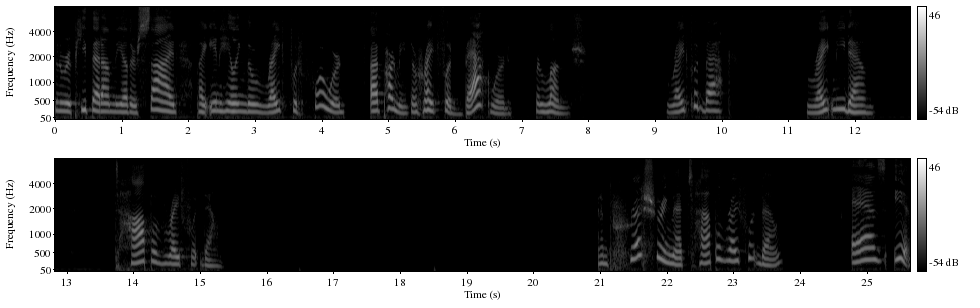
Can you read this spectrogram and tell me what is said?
I'm going to repeat that on the other side by inhaling the right foot forward, uh, pardon me, the right foot backward for lunge. Right foot back, right knee down, top of right foot down. Pressuring that top of right foot down as if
